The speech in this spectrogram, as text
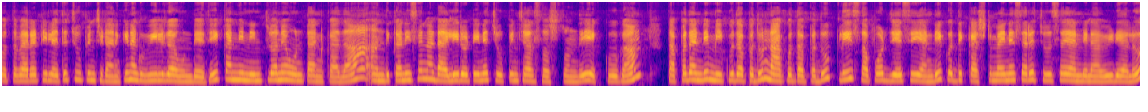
కొత్త వెరైటీలు అయితే చూపించడానికి నాకు వీలుగా ఉండేది. కానీ నేను ఇంట్లోనే ఉంటాను కదా అందుకనిసే నా డైలీ రొటీనే చూపించాల్సి వస్తుంది ఎక్కువగా. తప్పదండి మీకు తప్పదు నాకు తప్పదు. ప్లీజ్ సపోర్ట్ చేసేయండి. కొద్ది కష్టమైనా సరే చూసేయండి నా వీడియోలు.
